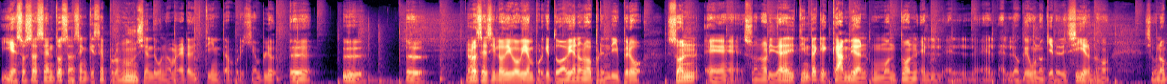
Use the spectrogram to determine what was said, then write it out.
y esos acentos hacen que se pronuncien de una manera distinta. Por ejemplo, e, e, e. No lo sé si lo digo bien porque todavía no lo aprendí, pero son eh, sonoridades distintas que cambian un montón lo que uno quiere decir, ¿no? Si uno,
